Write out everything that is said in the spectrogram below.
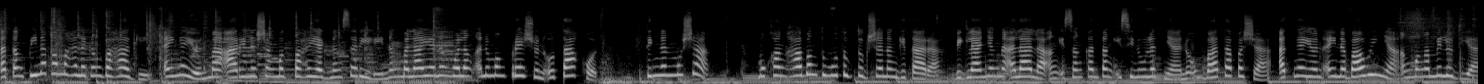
at ang pinakamahalagang bahagi ay ngayon maaari na siyang magpahayag ng sarili ng malaya ng walang anumang presyon o takot. Tingnan mo siya. Mukhang habang tumutugtog siya ng gitara, bigla niyang naalala ang isang kantang isinulat niya noong bata pa siya at ngayon ay nabawi niya ang mga melodya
